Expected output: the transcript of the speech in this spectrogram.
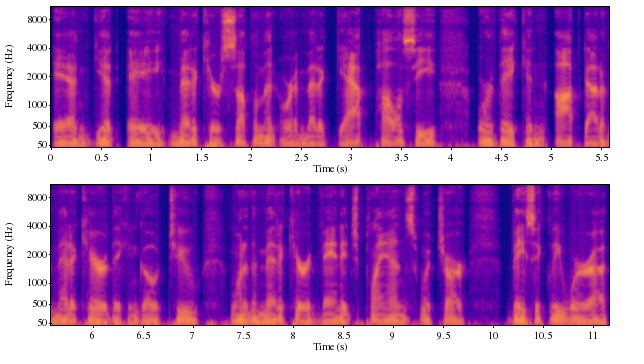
and get a Medicare supplement or a Medigap policy, or they can opt out of Medicare. They can go to one of the Medicare Advantage plans, which are basically where a,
